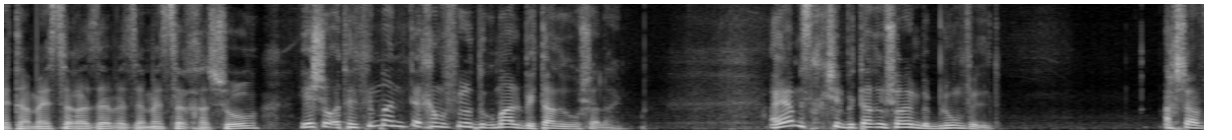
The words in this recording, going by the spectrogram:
את המסר הזה, וזה מסר חשוב. יש, אתם יודעים מה, אני אתן לכם אפילו דוגמה על ביתר ירושלים. היה משחק של ביתר ירושלים בבלומפילד. עכשיו,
